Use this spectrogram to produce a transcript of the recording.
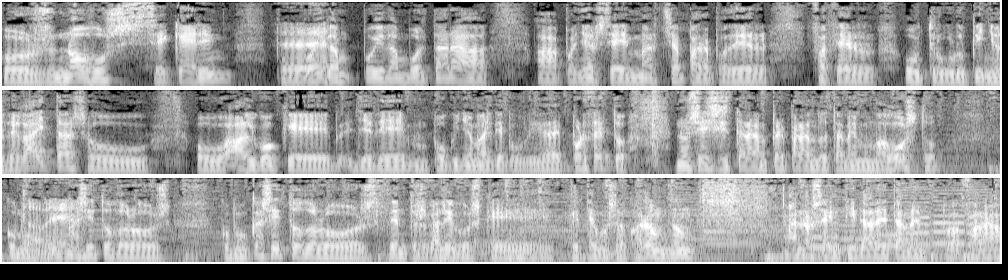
os novos, se queren, eh. poidan, poidan voltar a, a poñerse en marcha para poder facer outro grupiño de gaitas ou, ou algo que lle dé un poquinho máis de publicidade. Por certo, non sei se estarán preparando tamén un agosto, como, como casi todos os como casi todos os centros galegos que, que temos ao carón, non? a nosa entidade tamén fará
